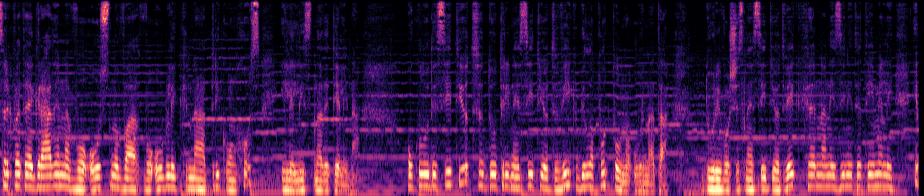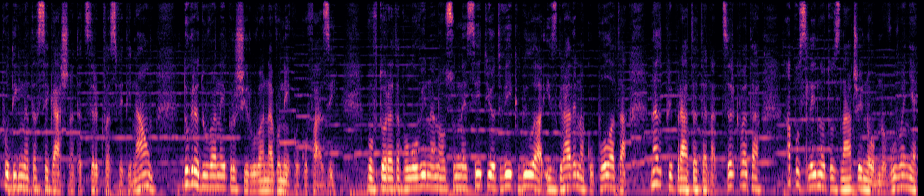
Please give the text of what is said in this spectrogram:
Црквата е градена во основа во облик на триконхос или лист на детелина. Околу 10 до 13 век била потполно урната, Дури во 16 век на незините темели е подигната сегашната црква Свети Наум, доградувана и проширувана во неколку фази. Во втората половина на 18 век била изградена куполата над припратата на црквата, а последното значајно обновување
